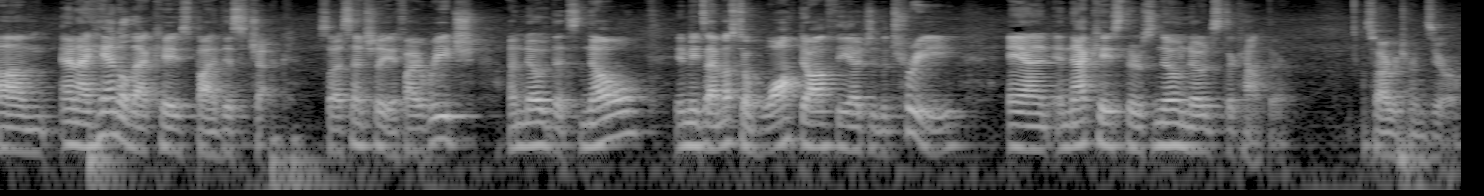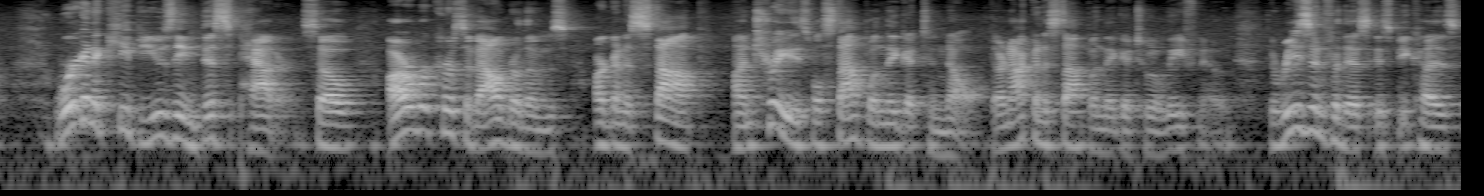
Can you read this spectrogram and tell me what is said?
Um, and I handle that case by this check. So essentially, if I reach a node that's null, it means I must have walked off the edge of the tree, and in that case, there's no nodes to count there. So I return zero. We're going to keep using this pattern. So our recursive algorithms are going to stop on trees will stop when they get to null. They're not going to stop when they get to a leaf node. The reason for this is because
